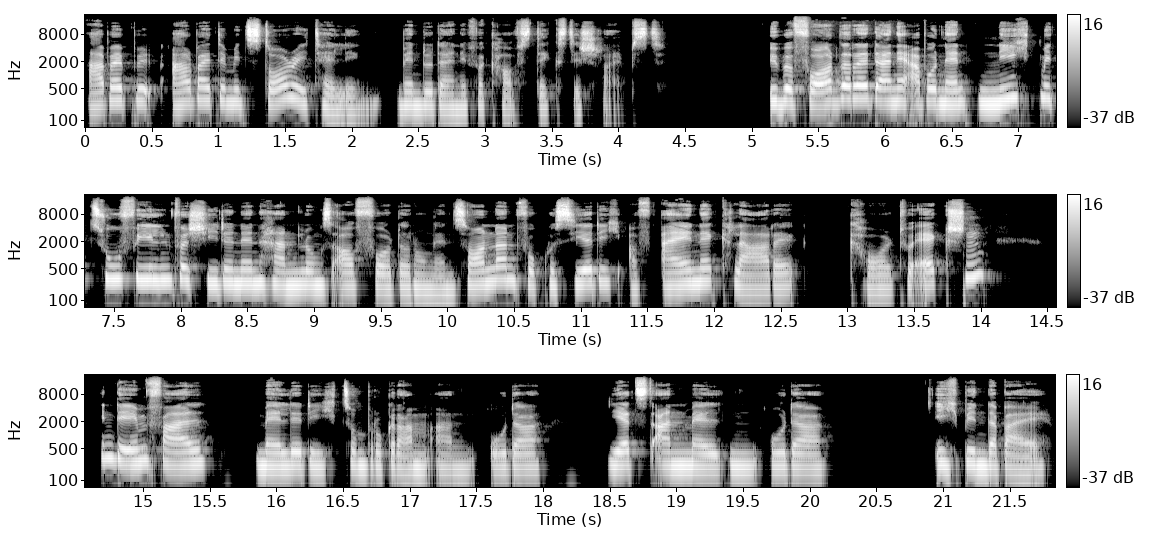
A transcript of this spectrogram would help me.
arbeite mit Storytelling, wenn du deine Verkaufstexte schreibst. Überfordere deine Abonnenten nicht mit zu vielen verschiedenen Handlungsaufforderungen, sondern fokussiere dich auf eine klare Call to Action. In dem Fall melde dich zum Programm an oder jetzt anmelden oder ich bin dabei.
